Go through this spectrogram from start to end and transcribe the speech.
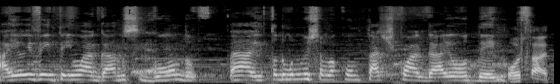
Aí eu inventei um H no segundo. Ai, todo mundo me chama com Tati com H, eu odeio. Ô, Tati,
